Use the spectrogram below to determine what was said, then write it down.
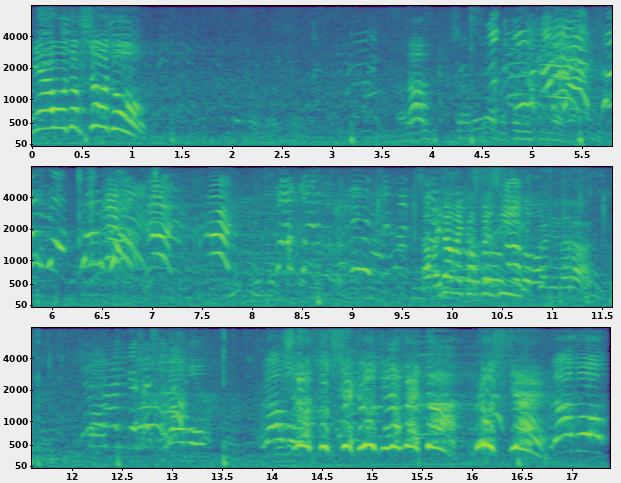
Śmiało do przodu! Czas. Dawaj, dawaj Kasper z nim! To brawo, W środku trzech ludzi do weta! Ruszcie! brawo!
